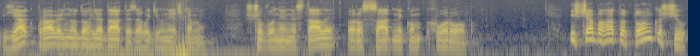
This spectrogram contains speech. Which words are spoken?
як правильно доглядати за годівничками, щоб вони не стали розсадником хвороб. І ще багато тонкощів,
